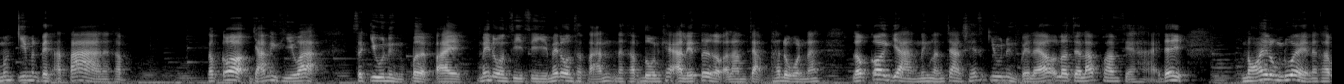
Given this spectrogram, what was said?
เมื่อกี้มันเป็นอัตตานะครับ แล้วก็ย้ำอีกทีว่าสกิลหนึ่งเปิดไปไม่โดน CC ไม่โดนสตันนะครับ โดนแค่อารเรเตอร์กับอารามจับถ้าโดนนะ แล้วก็อย่างหนึ่งหลังจากใช้สกิลหนึ่งไปแล้ว เราจะรับความเสียหายได้น้อยลงด้วยนะครับ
